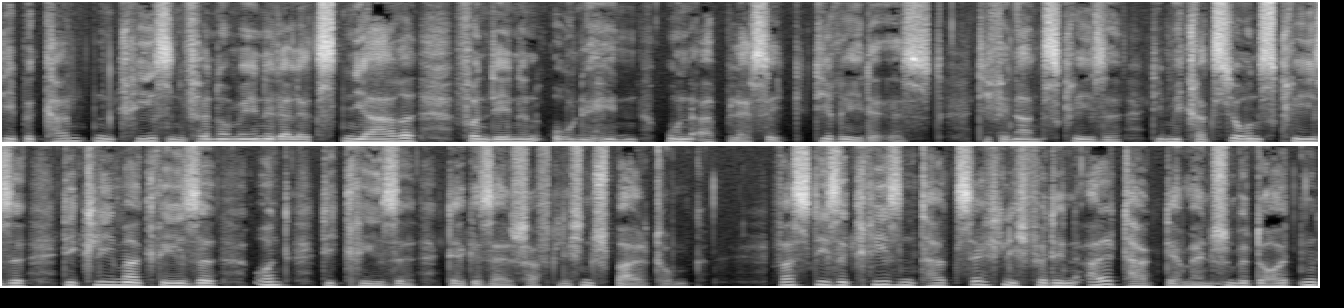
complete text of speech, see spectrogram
die bekannten Krisenphänomene der letzten Jahre, von denen ohnehin unablässig die Rede ist. Die Finanzkrise, die Migrationskrise, die Klimakrise und die Krise der gesellschaftlichen Spaltung was diese Krisen tatsächlich für den Alltag der Menschen bedeuten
